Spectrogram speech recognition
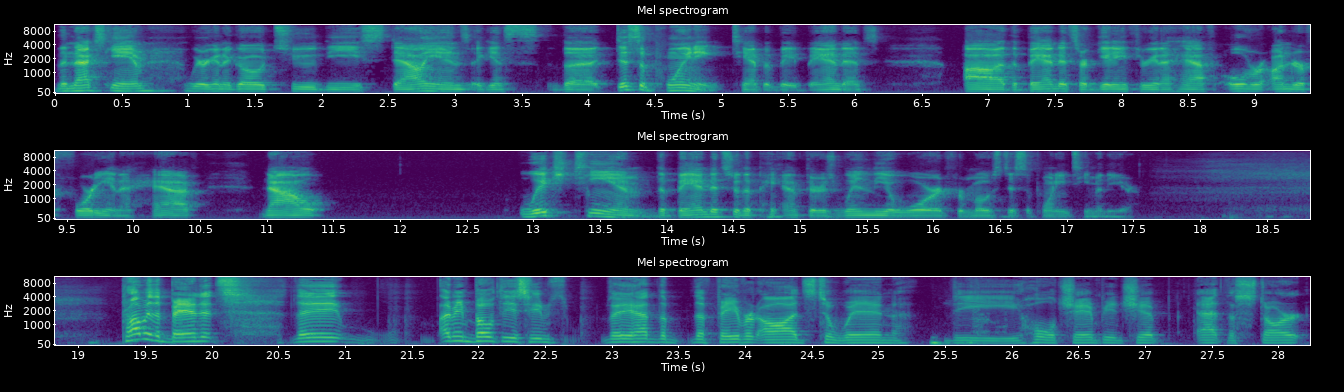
the next game, we're to go to the Stallions against the disappointing Tampa Bay Bandits. Uh, the Bandits are getting three and a half over under 40 and a half. Now, which team, the Bandits or the Panthers, win the award for most disappointing team of the year? Probably the Bandits. They, I mean, both these teams they had the the favorite odds to win the whole championship at the start.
